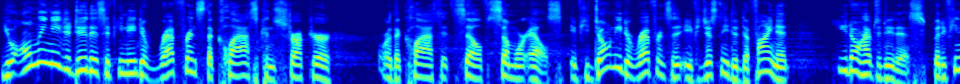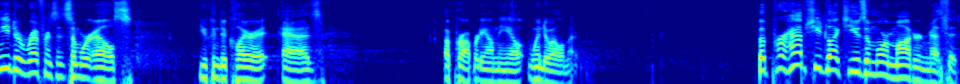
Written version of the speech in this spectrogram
You only need to do this if you need to reference the class constructor or the class itself somewhere else. If you don't need to reference it, if you just need to define it, you don't have to do this. But if you need to reference it somewhere else, you can declare it as a property on the window element. But perhaps you'd like to use a more modern method.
